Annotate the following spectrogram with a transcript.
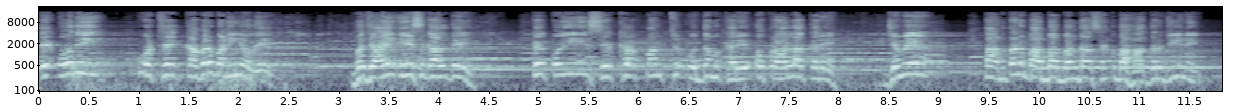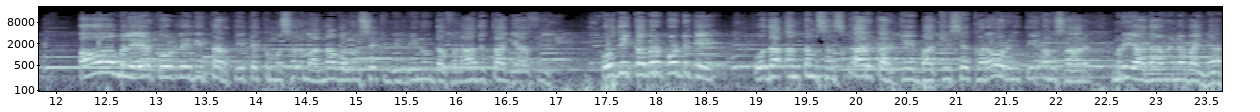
ਤੇ ਉਹਦੀ ਉੱਥੇ ਕਬਰ ਬਣੀ ਹੋਵੇ। ਬਜਾਏ ਇਸ ਗੱਲ ਦੇ ਕਿ ਕੋਈ ਸਿੱਖ ਪੰਥ ਉਦਮ ਕਰੇ, ਉਪਰਾਲਾ ਕਰੇ। ਜਿਵੇਂ ਧੰਨ ਧੰਨ ਬਾਬਾ ਬੰਦਾ ਸਿੰਘ ਬਹਾਦਰ ਜੀ ਨੇ ਆਹ ਮਲੇਰ ਕੋਟਲੇ ਦੀ ਧਰਤੀ ਤੇ ਇੱਕ ਮੁਸਲਮਾਨਾਂ ਵੱਲੋਂ ਸਿੱਖ ਬੀਬੀ ਨੂੰ ਦਫਨਾ ਦਿੱਤਾ ਗਿਆ ਸੀ। ਉਹਦੀ ਕਬਰ ਪੁੱਟ ਕੇ ਉਹਦਾ ਅੰਤਮ ਸੰਸਕਾਰ ਕਰਕੇ ਬਾਕੀ ਸਿੱਖ ਰਹੁ ਰੀਤੀ ਅਨੁਸਾਰ ਮਰਿਆਦਾਵਾਂ ਨਿਭਾਈਆਂ।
